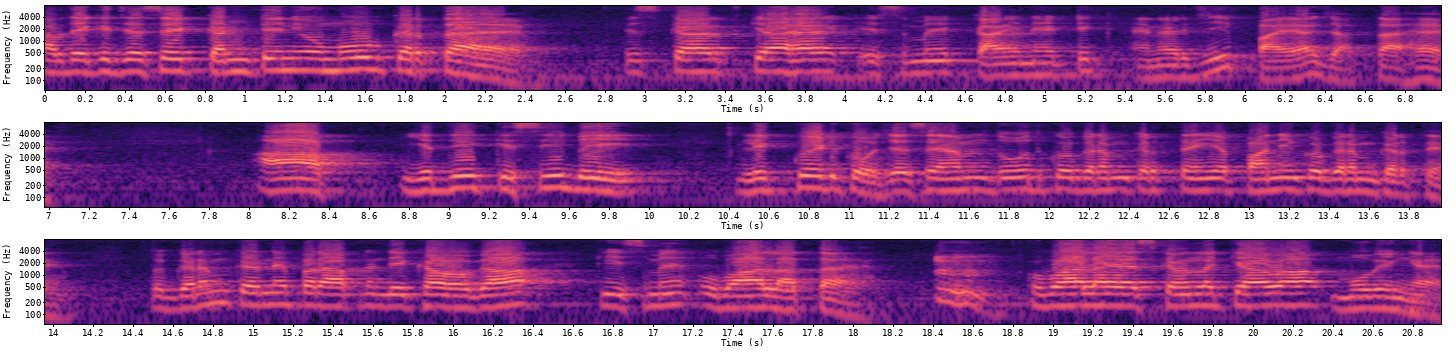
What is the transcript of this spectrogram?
अब देखिए, जैसे कंटिन्यू मूव करता है, इसका अर्थ क्या है? इसमें काइनेटिक एनर्जी पाया जाता है। आप यदि किसी भी लिक्विड को, जैसे हम दूध को गर्म करते हैं या पानी को गर्म करते हैं तो गर्म करने पर आपने देखा होगा कि इसमें उबाल आता है। उबाल आया, इसका मतलब क्या हुआ? मूविंग है।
